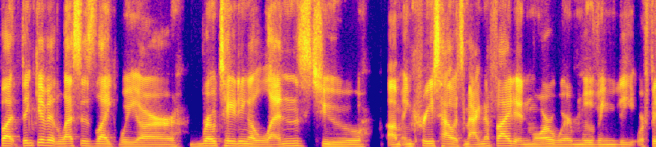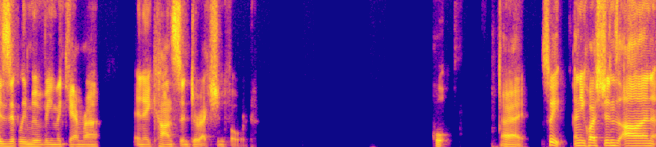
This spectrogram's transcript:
but think of it less as like we are rotating a lens to um, increase how it's magnified, and more we're moving the we're physically moving the camera in a constant direction forward. Cool. All right. Sweet. Any questions on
